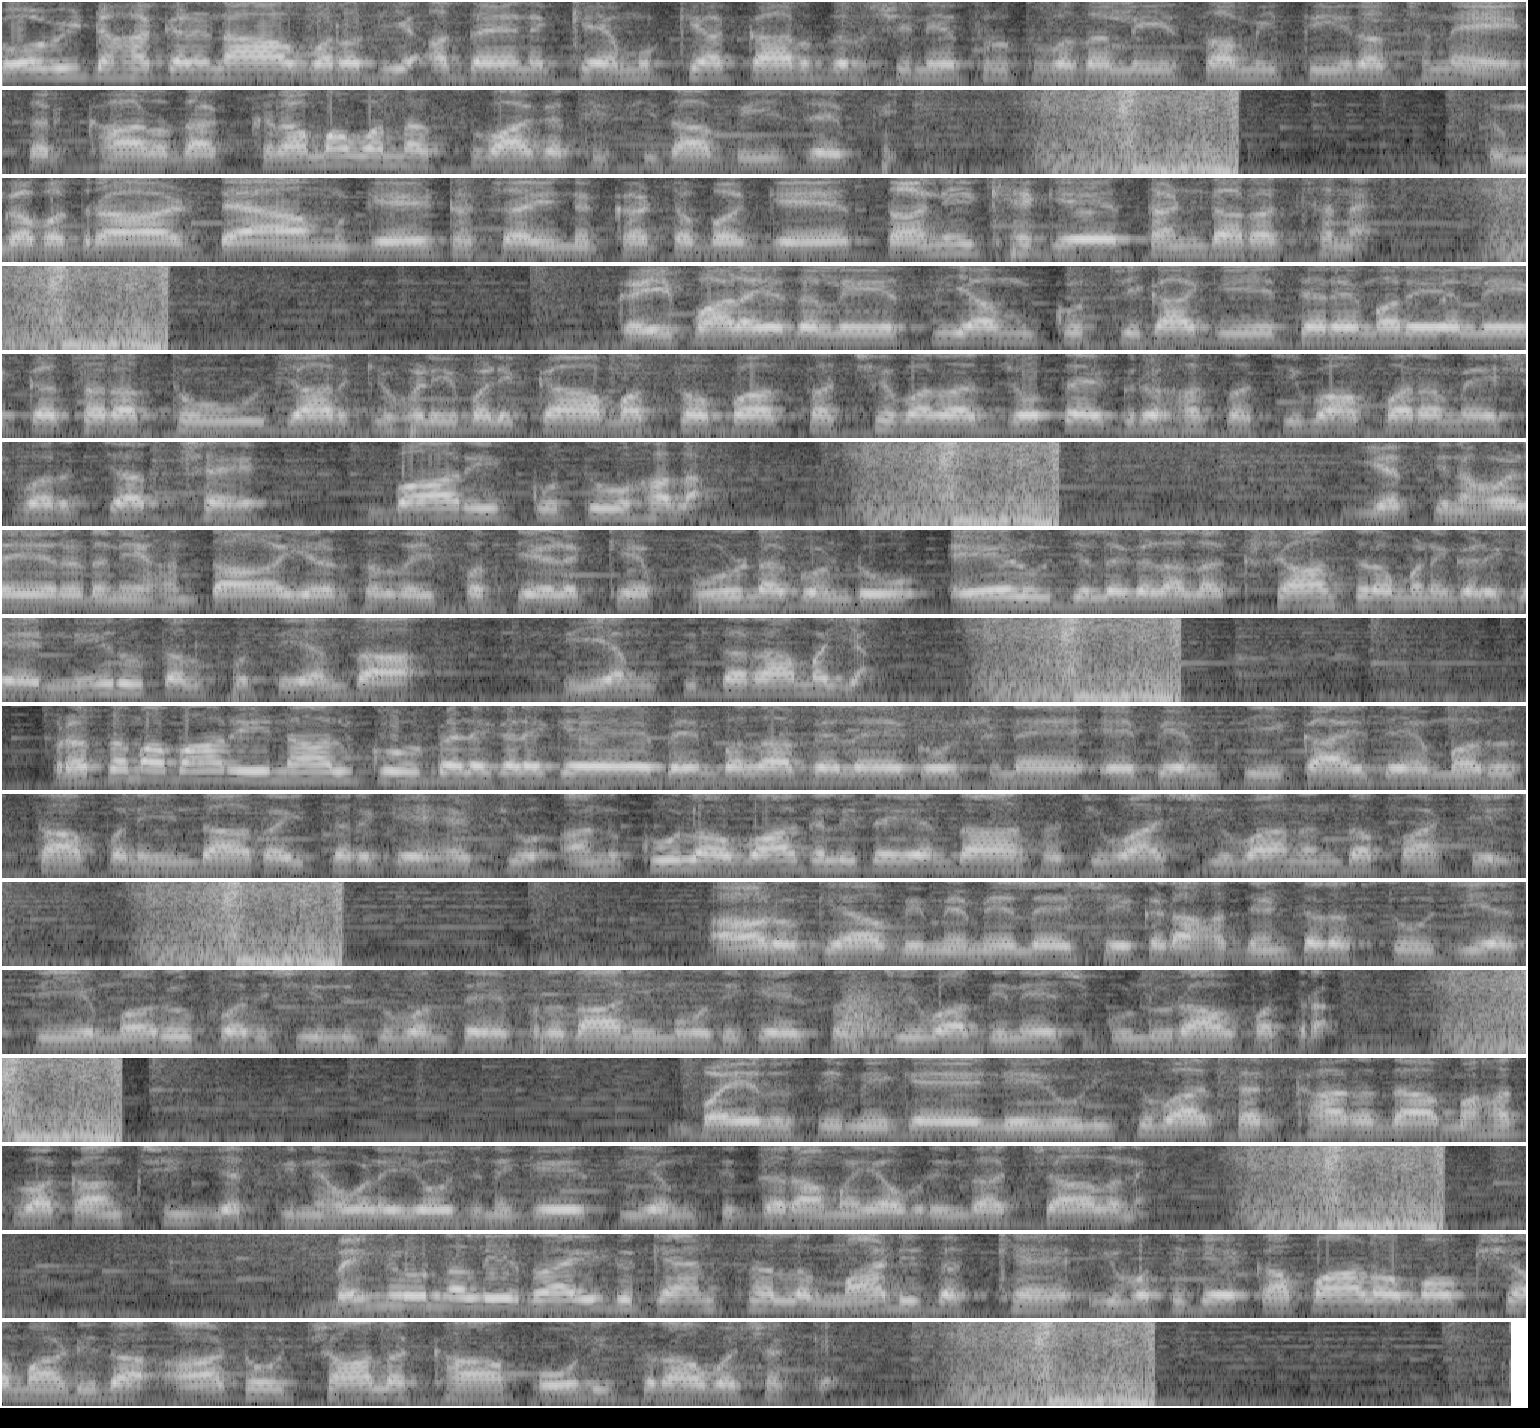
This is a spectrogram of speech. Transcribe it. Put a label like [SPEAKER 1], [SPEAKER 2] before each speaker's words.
[SPEAKER 1] Covid ಹಗರಣ ವರದಿ ಅಧ್ಯಯನಕ್ಕೆ ಮುಖ್ಯ ಕಾರ್ಯದರ್ಶಿ ನೇತೃತ್ವದಲ್ಲಿ ಸಮಿತಿ ರಚನೆ, ಸರ್ಕಾರದ ಕ್ರಮವನ್ನು ಸ್ವಾಗತಿಸಿದ BJP. Tungabhadra dam gate chain cut ಬಗ್ಗೆ ತನಿಖೆಗೆ ತಂಡ ರಚನೆ. ಕೈಪಾಳಯದಲ್ಲಿ ಸಿಎಂ ಕುರ್ಚಿಗಾಗಿ ತೆರೆಮರೆಯಲ್ಲಿ ಕಸರತ್ತು, ಜಾರಕಿಹೊಳಿ ಬಳಿಕ ಮತ್ತೊಬ್ಬ ಸಚಿವರ ಜೊತೆ ಗೃಹ ಸಚಿವ ಪರಮೇಶ್ವರ್ ಚರ್ಚೆ, ಭಾರಿ ಕುತೂಹಲ. ಎತ್ತಿನಹೊಳೆ ಎರಡನೇ ಹಂತ ಎರಡ್ ಸಾವಿರದ ಇಪ್ಪತ್ತೇಳಕ್ಕೆ ಪೂರ್ಣಗೊಂಡು ಏಳು ಜಿಲ್ಲೆಗಳ ಲಕ್ಷಾಂತರ ಮನೆಗಳಿಗೆ ನೀರು ತಲುಪುತ್ತೆ ಅಂತ ಸಿಎಂ ಸಿದ್ದರಾಮಯ್ಯ. ಪ್ರಥಮ ಬಾರಿ ನಾಲ್ಕು ಬೆಳೆಗಳಿಗೆ ಬೆಂಬಲ ಬೆಲೆ ಘೋಷಣೆ, ಎಪಿಎಂಸಿ ಕಾಯ್ದೆ ಮರುಸ್ಥಾಪನೆಯಿಂದ ರೈತರಿಗೆ ಹೆಚ್ಚು ಅನುಕೂಲವಾಗಲಿದೆ ಎಂದ ಸಚಿವ ಶಿವಾನಂದ ಪಾಟೀಲ್. ಆರೋಗ್ಯ ವಿಮೆ ಮೇಲೆ ಶೇಕಡ ಹದಿನೆಂಟರಷ್ಟು ಜಿಎಸ್ಟಿ ಮರು ಪರಿಶೀಲಿಸುವಂತೆ ಪ್ರಧಾನಿ ಮೋದಿಗೆ ಸಚಿವ ದಿನೇಶ್ ಗುಂಡೂರಾವ್ ಪತ್ರ. ಬಯಲು ಸೀಮೆಗೆ ನೀರುಣಿಸುವ ಸರ್ಕಾರದ ಮಹತ್ವಾಕಾಂಕ್ಷಿ ಎತ್ತಿನಹೊಳೆ ಯೋಜನೆಗೆ ಸಿಎಂ ಸಿದ್ದರಾಮಯ್ಯ ಅವರಿಂದ ಚಾಲನೆ. ಬೆಂಗಳೂರಿನಲ್ಲಿ ರೈಡ್ ಕ್ಯಾನ್ಸಲ್ ಮಾಡಿದ್ದಕ್ಕೆ ಯುವತಿಗೆ ಕಪಾಳ ಮೋಕ್ಷ ಮಾಡಿದ ಆಟೋ ಚಾಲಕ ಪೊಲೀಸರ ವಶಕ್ಕೆ.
